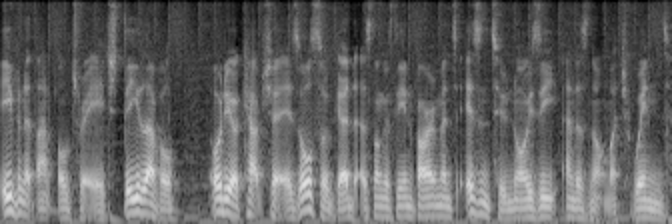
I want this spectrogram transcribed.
even at that Ultra HD level. Audio capture is also good as long as the environment isn't too noisy and there's not much wind.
